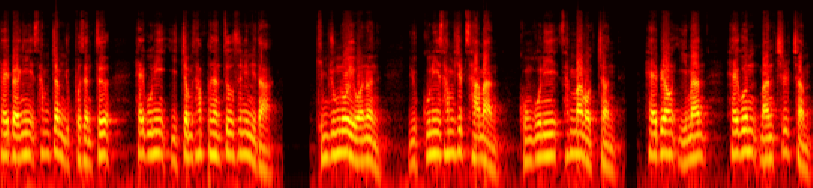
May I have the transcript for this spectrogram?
해병이 3.6%, 해군이 2.3% 순입니다. 김중로 의원은 육군이 34만, 공군이 3만 5천, 해병 2만, 해군 1만 7천,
